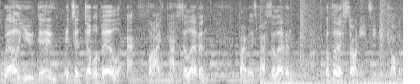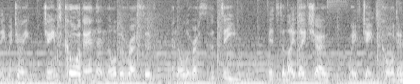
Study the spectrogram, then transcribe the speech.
Well, you do. It's a double bill at 5 past 11. 5 minutes past 11. But first on ETV Comedy, we're joining James Corden and all the rest of and all the rest of the team. It's the Late Late Show with James Corden.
